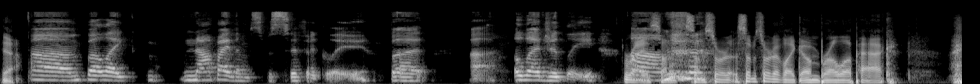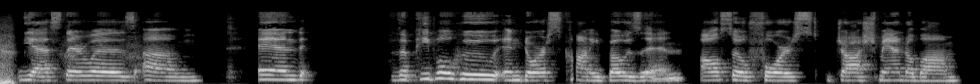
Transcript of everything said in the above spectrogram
Yeah. um, but like not by them specifically, but uh, allegedly, Right. some Um, some sort of some sort of like umbrella pack. yes, there was, um, and the people who endorsed Connie Boesen also forced Josh Mandelbaum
